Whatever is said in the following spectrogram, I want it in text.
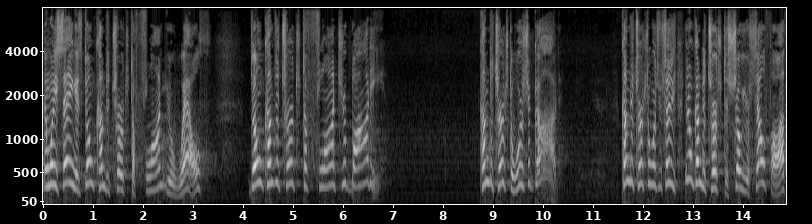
And what he's saying is don't come to church to flaunt your wealth. Don't come to church to flaunt your body. Come to church to worship God. Come to church to worship. So You don't come to church to show yourself off,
